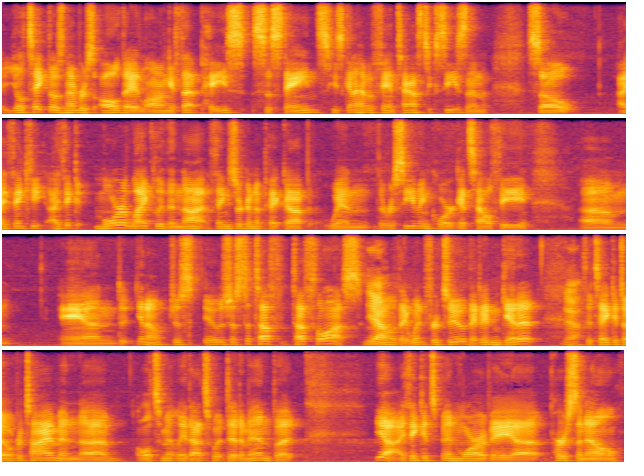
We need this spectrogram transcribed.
You'll take those numbers all day long. If that pace sustains, he's going to have a fantastic season. So. I think he, I think more likely than not, things are going to pick up when the receiving core gets healthy. Um, and you know, just it was just a tough, tough loss. You Yeah. know, they went for two, they didn't get it Yeah. to take it to overtime, and uh, ultimately that's what did him in. But yeah, I think it's been more of a uh, personnel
